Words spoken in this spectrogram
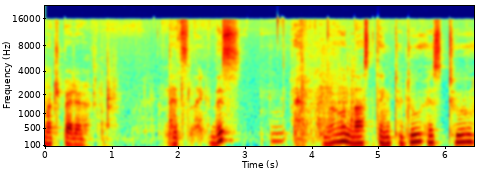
Much better. That's like this. Now last thing to do is to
